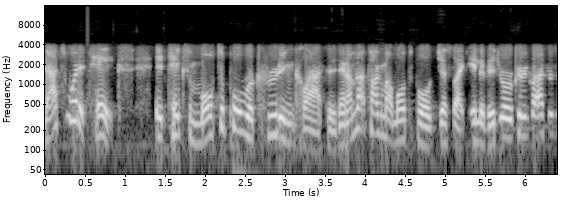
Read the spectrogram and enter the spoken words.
That's what it takes it takes multiple recruiting classes, and I'm not talking about multiple just like individual recruiting classes,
